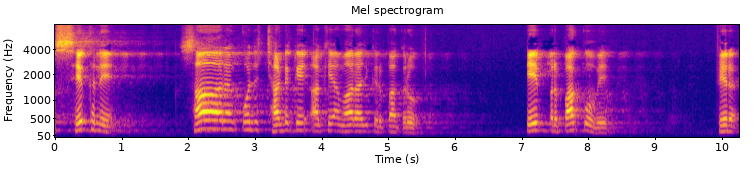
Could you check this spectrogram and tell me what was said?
ਸਿੱਖ ਨੇ ਸਾਰਾ ਕੁਝ ਛੱਡ ਕੇ ਆਖਿਆ, ਮਹਾਰਾਜ, ਕਿਰਪਾ ਕਰੋ। ਇਹ ਪਰਪੱਕ ਹੋਵੇ, ਫਿਰ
